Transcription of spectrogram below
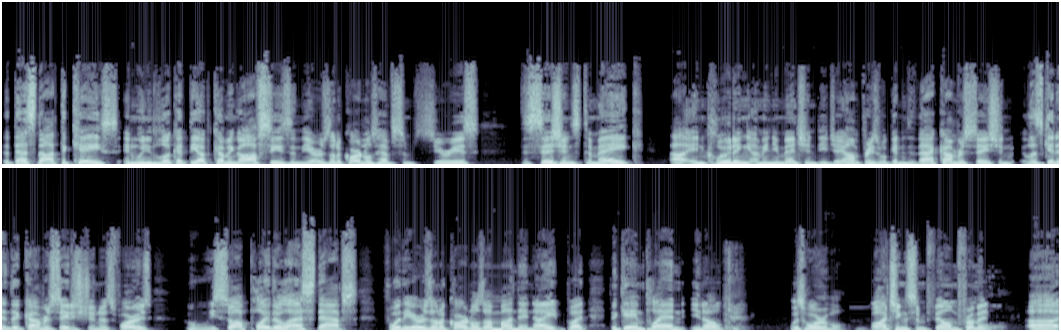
that that's not the case. And when you look at the upcoming offseason, the Arizona Cardinals have some serious decisions to make uh, including, I mean, you mentioned DJ Humphries. We'll get into that conversation. Let's get into the conversation as far as who we saw play their last snaps for the Arizona Cardinals on Monday night. But the game plan, you know, was horrible. Watching some film from it, uh,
